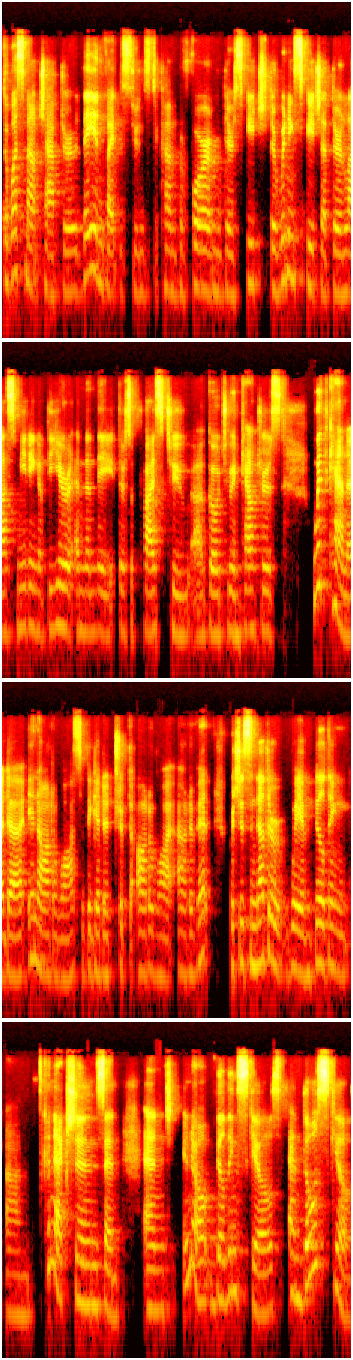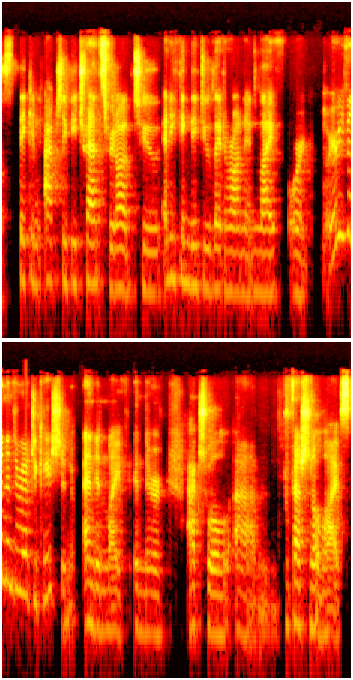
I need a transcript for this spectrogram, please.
the Westmount chapter, they invite the students to come perform their speech, their winning speech at their last meeting of the year, and then they there's a prize to uh, go to encounters with Canada in Ottawa. So they get a trip to Ottawa out of it, which is another way of building um, connections and and you know building skills. And those skills they can actually be transferred on to anything they do later on in life, or or even in their education and in life in their actual um, professional lives.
